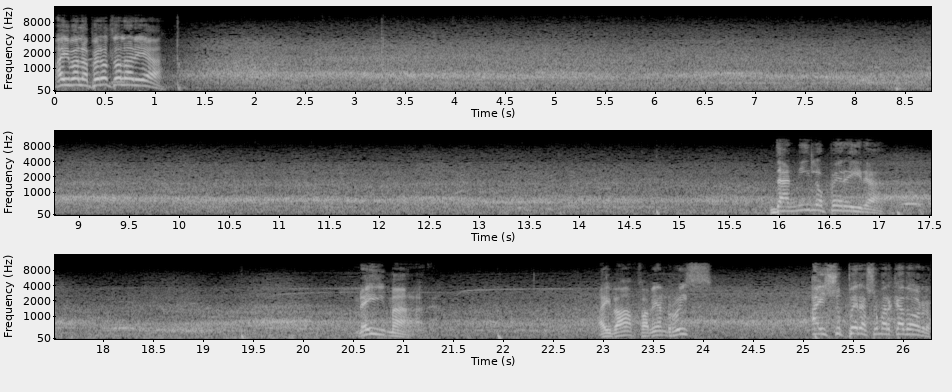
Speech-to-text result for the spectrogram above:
Ahí va la pelota al área. Danilo Pereira. Neymar. Ahí va Fabián Ruiz. Ahí supera su marcador.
